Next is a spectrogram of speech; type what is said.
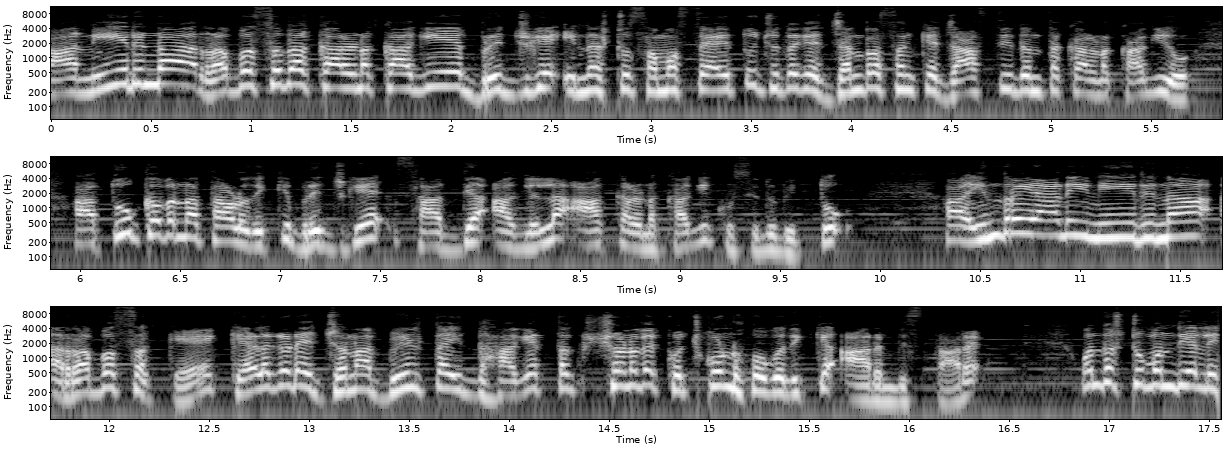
ಆ ನೀರಿನ ರಭಸದ ಕಾರಣಕ್ಕಾಗಿಯೇ ಬ್ರಿಡ್ಜ್ಗೆ ಇನ್ನಷ್ಟು ಸಮಸ್ಯೆ ಆಯಿತು. ಜೊತೆಗೆ ಜನರ ಸಂಖ್ಯೆ ಜಾಸ್ತಿ ಇದ್ದಂತ ಕಾರಣಕ್ಕಾಗಿಯೂ ಆ ತೂಕವನ್ನ ತಾಳೋದಿಕ್ಕೆ ಬ್ರಿಡ್ಜ್ಗೆ ಸಾಧ್ಯ ಆಗಲಿಲ್ಲ. ಆ ಕಾರಣಕ್ಕಾಗಿ ಕುಸಿದು ಬಿತ್ತು. ಆ ಇಂದ್ರಯಾಣಿ ನೀರಿನ ರಭಸಕ್ಕೆ ಕೆಳಗಡೆ ಜನ ಬೀಳ್ತಾ ಇದ್ದ ಹಾಗೆ ತಕ್ಷಣವೇ ಕೊಚ್ಕೊಂಡು ಹೋಗೋದಿಕ್ಕೆ ಆರಂಭಿಸ್ತಾರೆ. ಒಂದಷ್ಟು ಮಂದಿಯಲ್ಲಿ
